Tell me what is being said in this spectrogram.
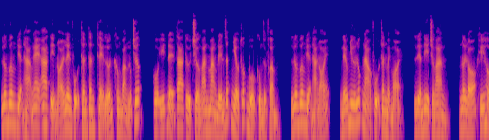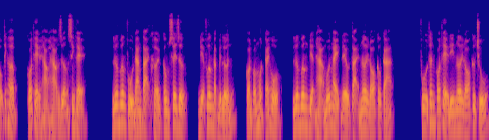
lương vương điện hạ nghe a tỷ nói lên phụ thân thân thể lớn không bằng lúc trước, cố ý để ta từ trường an mang đến rất nhiều thuốc bổ cùng dược phẩm. Lương vương điện hạ nói, nếu như lúc nào phụ thân mệt mỏi, liền đi trường an, nơi đó khí hậu thích hợp, có thể hảo hảo dưỡng sinh thể. Lương vương phủ đang tại khởi công xây dựng, địa phương đặc biệt lớn, còn có một cái hồ lương vương điện hạ mỗi ngày đều tại nơi đó câu cá. Phụ thân có thể đi nơi đó cư trú,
